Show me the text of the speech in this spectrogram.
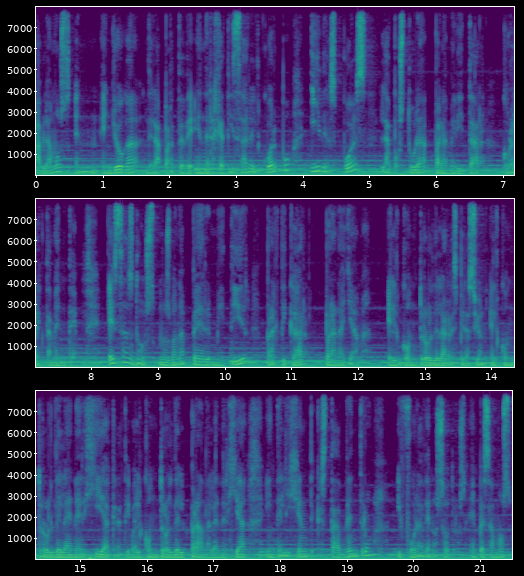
Hablamos en, en yoga de la parte de energetizar el cuerpo y después la postura para meditar correctamente. Esas dos nos van a permitir practicar pranayama el control de la respiración, el control de la energía creativa, el control del prana, la energía inteligente que está dentro y fuera de nosotros. Empezamos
